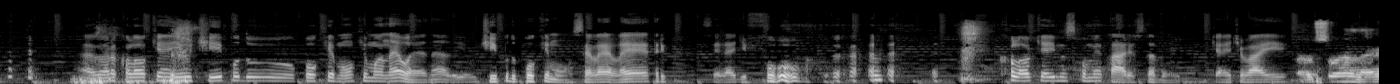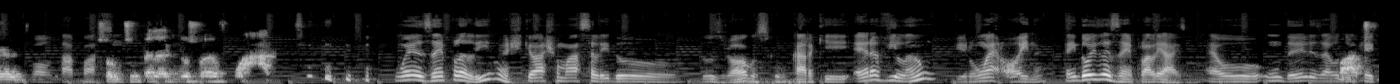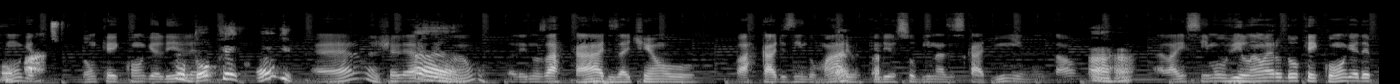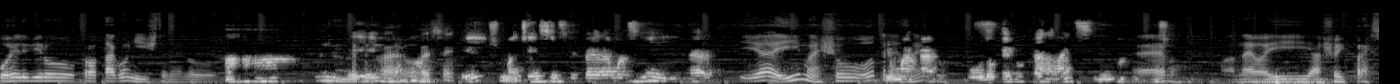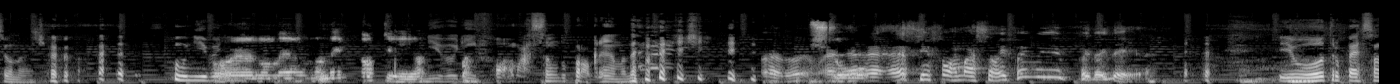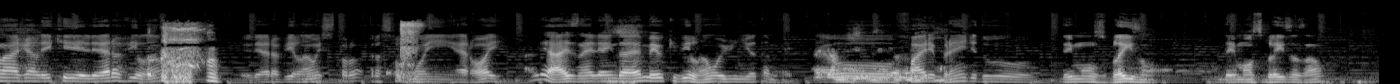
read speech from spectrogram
Agora coloquem aí o tipo do Pokémon que o Manel é, né? Ali, o tipo do Pokémon. Se ele é elétrico, se ele é de fogo. Coloque aí nos comentários também, né? Que a gente vai Eu sou elétrico, voltar pro sou assunto. super elétrico, eu sou. Um exemplo ali, mas que eu acho massa ali do, dos jogos, que um cara que era vilão virou um herói, né? Tem dois exemplos, aliás. É o, um deles é o Donkey Kong. Donkey Kong ali. O Donkey Kong? Era, mas ele era É. vilão. Ali nos arcades, aí tinha o, o arcadezinho do Mario, que ele ia subindo as escadinhas né, e tal. Aí lá em cima o vilão era o Donkey Kong, e depois ele virou protagonista, né? No, Ele, É, vai ser. Mas tinha esse fliperamazinho aí, né? E aí, macho, outro E o exemplo. macaco, o Donkey Kong tava lá em cima. É, mano. O Anel aí achou impressionante. o nível, Pô, eu não lembro, não nem toquei, ó. nível de informação do programa, né? É, é, é, essa informação aí foi, foi doideira. E o outro personagem ali que ele era vilão, ele era vilão e se transformou em herói. Aliás, né, ele ainda é meio que vilão hoje em dia também. É o Firebrand do Demon's Blazon. Demon's Blazozão.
